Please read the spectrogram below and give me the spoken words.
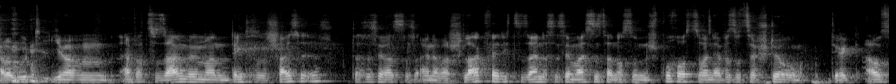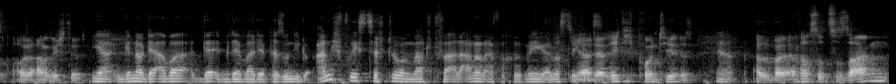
Aber gut, jemandem einfach zu sagen, wenn man denkt, dass das scheiße ist, das ist ja was das eine. Aber schlagfertig zu sein, das ist ja meistens dann noch so ein Spruch rauszuhauen, der einfach so Zerstörung direkt aus, äh, anrichtet. Ja, genau, der aber, der, der bei der Person, die du ansprichst, Zerstörung macht für alle anderen einfach weniger lustig Ja, ist. der richtig pointiert ist. Ja. Also weil einfach so zu sagen,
